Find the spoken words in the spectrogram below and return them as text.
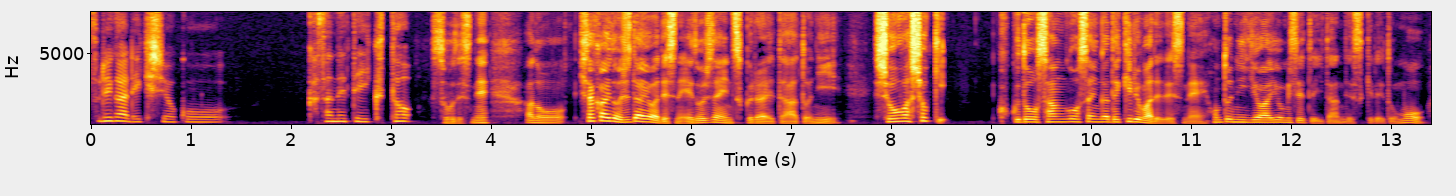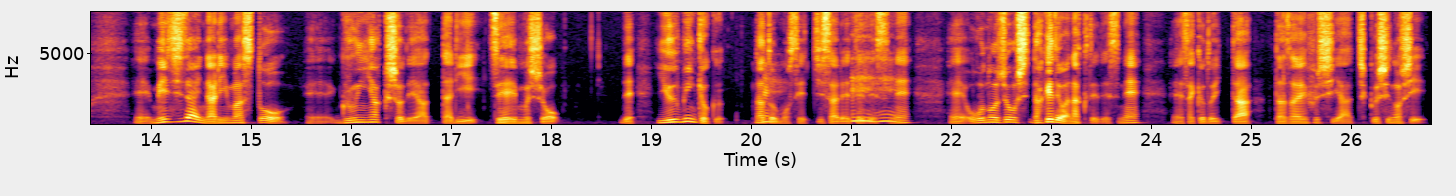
それが歴史をこう重ねていくと。そうですね。あの北海道時代はですね江戸時代に作られた後に昭和初期国道3号線ができるまでですね本当に賑わいを見せていたんですけれども、えー、明治時代になりますと、えー、軍役所であったり税務署で郵便局なども設置されてですね、えー、えー、大野城市だけではなくてですね、えー、先ほど言った太宰府市や筑紫野市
